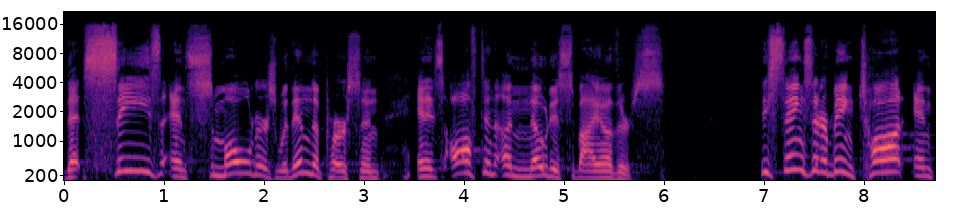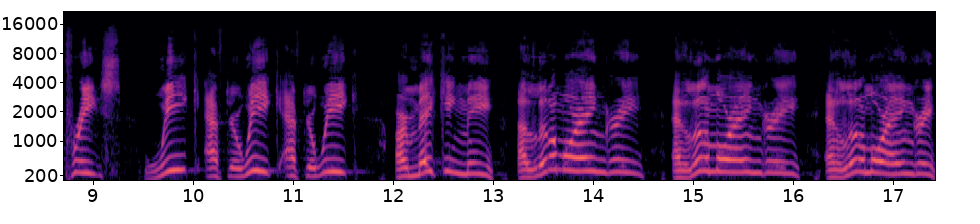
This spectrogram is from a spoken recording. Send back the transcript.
that sees and smolders within the person, and it's often unnoticed by others. These things that are being taught and preached week after week after week are making me a little more angry and a little more angry and a little more angry.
